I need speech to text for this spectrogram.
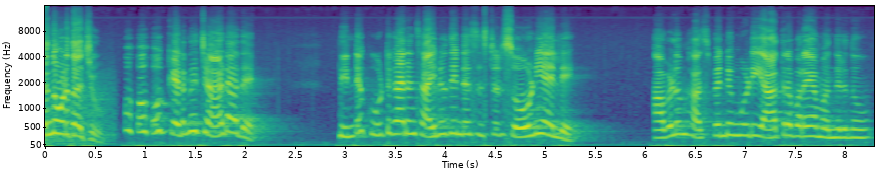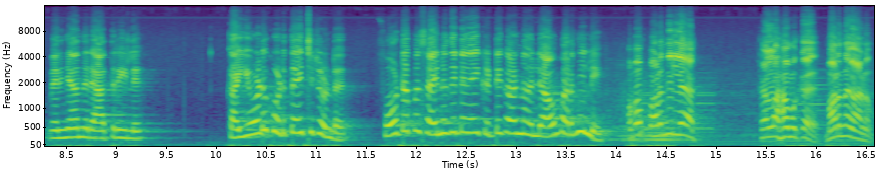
എന്ന് കൊടുത്തയച്ചു? ഓ കിടന്ന് ചാടാതെ. നിന്റെ കൂട്ടുകാരൻ സൈനുദ്ദീന്റെ സിസ്റ്റർ സോണിയ അല്ലേ അവളും ഹസ്ബൻഡും കൂടി യാത്ര പറയാൻ വന്നിരുന്നു മെനിഞ്ഞാന്ന് രാത്രിയിൽ. കയ്യോട് കൊടുത്തയച്ചിട്ടുണ്ട്. ഫോട്ടോ ഇപ്പൊ സൈനുദ്ദീന്റെ കൈ കിട്ടിക്കാണല്ലോ അവൻ പറഞ്ഞില്ലേ? അവൻ പറഞ്ഞില്ല. കള്ള നമുക്ക് മറന്നു കാണും.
